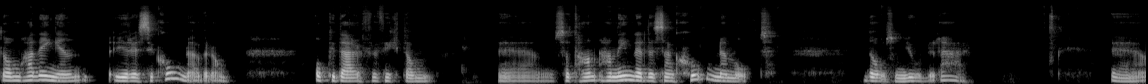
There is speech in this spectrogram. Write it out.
De hade ingen jurisdiktion över dem. Och därför fick de eh, så att han, han inledde sanktioner mot de som gjorde det här. Eh,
